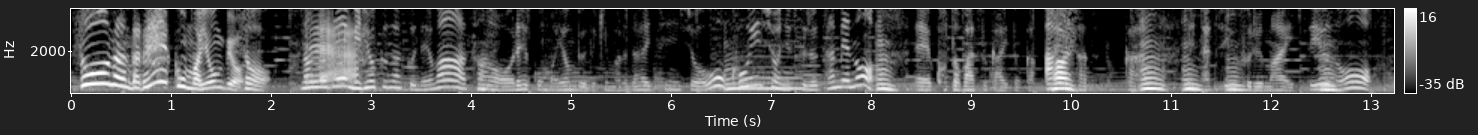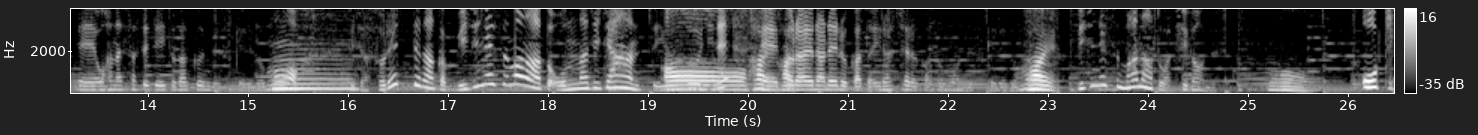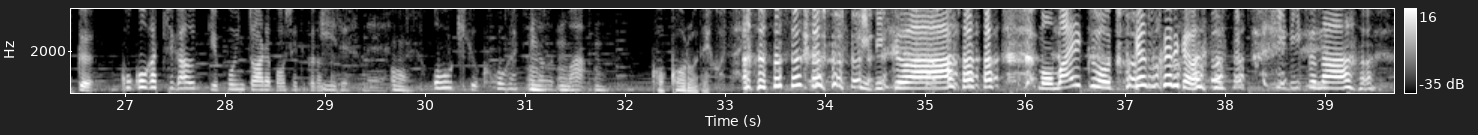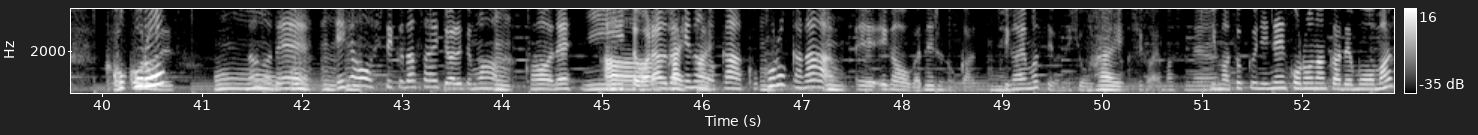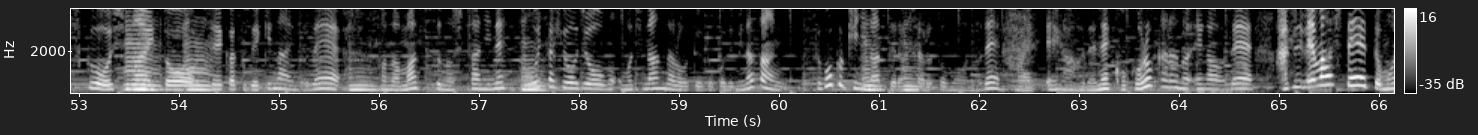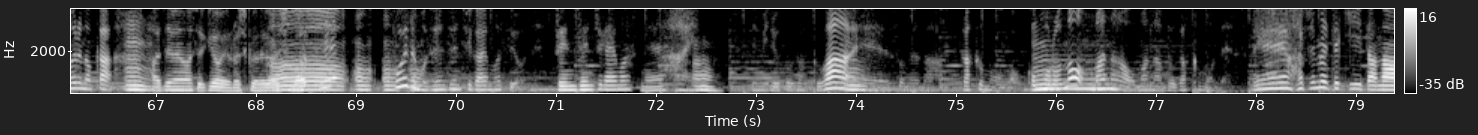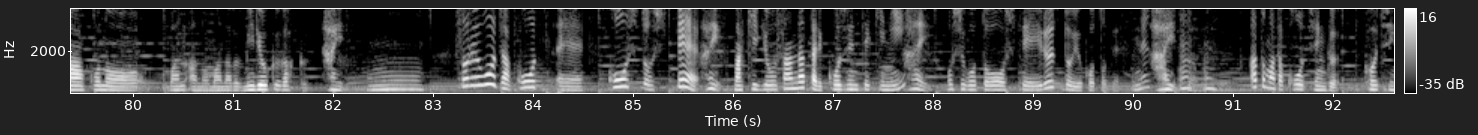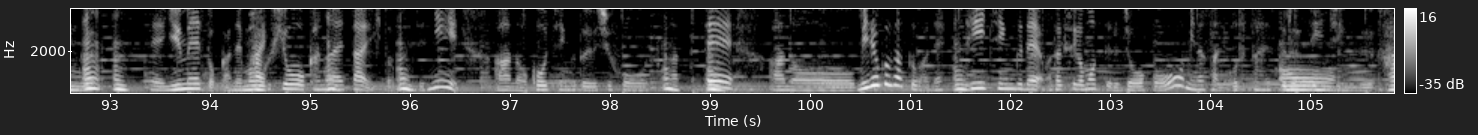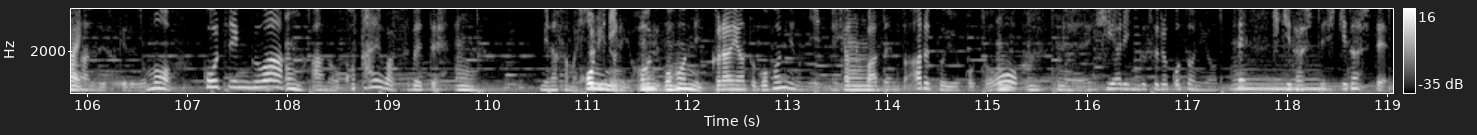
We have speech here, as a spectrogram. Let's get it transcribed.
そうなんだ。0コンマ4秒。そう。なので魅力学ではその0コンマ4秒で決まる第一印象を好印象にするための、うん、えー、言葉遣いとか挨拶とか、はい、えー、立ち居振る舞いっていうのを、うん、えー、お話しさせていただくんですけれども、えじゃあそれってなんかビジネスマナーと同じじゃんっていうふうにね、はい、えー、捉えられる方いらっしゃるかと思うんですけれども、はい、ビジネスマナーとは違うんですよ。大きくここが違うっていうポイントあれば教えてください。いいですね、うん、大きくここが違うのは、うんうんうん。心でございます。響くわもうマイクを近づけるからね。響くな心ですなので、笑顔してくださいって言われても、こうねにーっと笑うだけなのか、心から、え笑顔が出るのか違いますよね、表情、はい、違いますね。今特にねコロナ禍でもマスクをしないと生活できないので、そのマスクの下にねどういった表情をお持ちなんだろうというところで皆さんすごく気になってらっしゃると思うので、笑顔でね心からの笑顔で初めましてって思えるのか、初めまして今日はよろしくお願いしますね、声でも全然違いますよね全然違いますね。はい。うん、で魅力学は、うん、えー、そのような学問を心のマナーを学ぶ学問です。えー、初めて聞いたなこのまあの学ぶ魅力学。はい。うんそれをじゃあ講,、えー、講師として、はい、まあ、企業さんだったり個人的にお仕事をしているということですね。はい、そうです、あとまたコーチング。コーチング、うんうん、え夢とかね目標を叶えたい人たちに、あのコーチングという手法を使って、あの魅力学はね、ティーチングで私が持っている情報を皆さんにお伝えするティーチングなんですけれども、コーチングは、あの答えはすべて、皆様一人一人本ご本人、クライアントご本人に100%あるということを、えー、ヒアリングすることによって引き出して引き出して、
